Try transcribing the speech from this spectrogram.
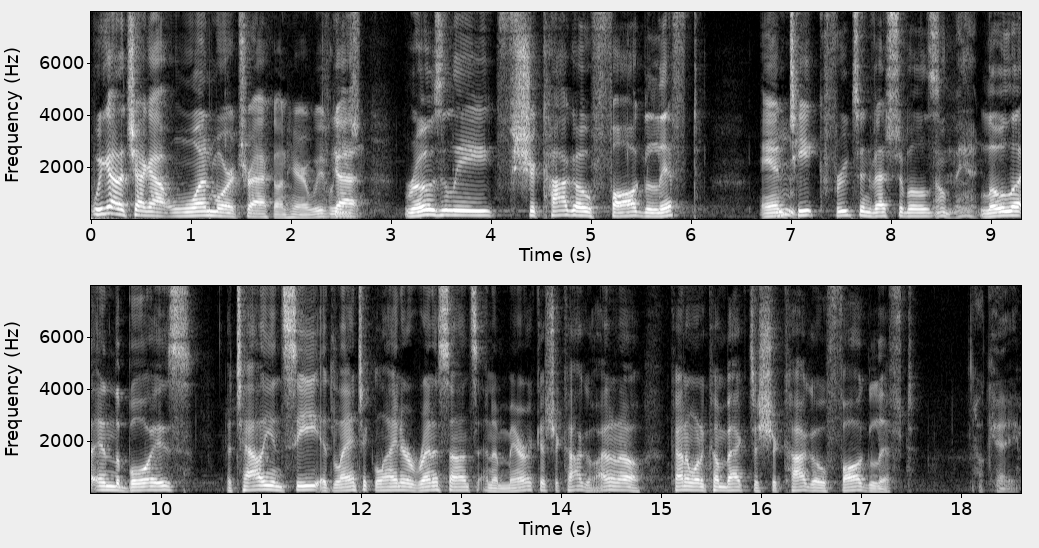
we got to check out one more track on here. We've Please. got Rosalie Chicago Fog Lift, Antique hmm. Fruits and Vegetables. Oh, man. Lola and the Boys, Italian Sea, Atlantic Liner, Renaissance, and America Chicago. I don't know. Kind of want to come back to Chicago Fog Lift. Okay.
